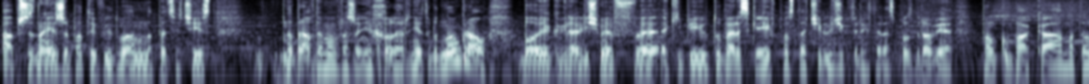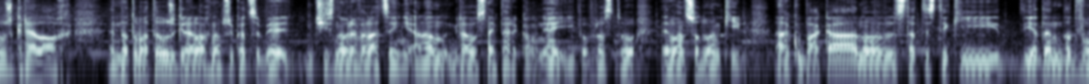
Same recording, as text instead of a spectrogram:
a przyznaję, że Battlefield 1 na PC jest naprawdę, mam wrażenie, cholernie trudną grą, bo jak graliśmy w ekipie youtuberskiej w postaci ludzi, których teraz pozdrowię, pan Kubaka, Mateusz Greloch, no to Mateusz Greloch na przykład sobie cisnął rewelacyjnie, ale on grał snajperką, nie? I po prostu one shot, one kill. A Kubaka, no statystyki 1 do 2,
